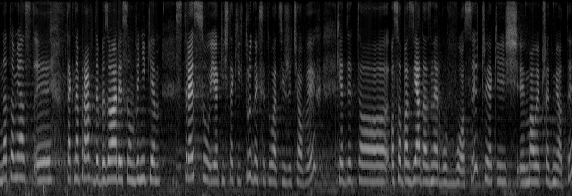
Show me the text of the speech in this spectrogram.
Natomiast y, tak naprawdę bezoary są wynikiem stresu i jakichś takich trudnych sytuacji życiowych, kiedy to osoba zjada z nerwów włosy czy jakieś y, małe przedmioty,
